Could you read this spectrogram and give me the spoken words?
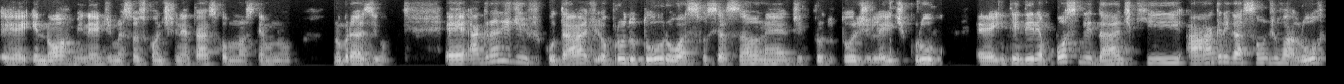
é, enorme, né, dimensões continentais como nós temos no, no Brasil. É, a grande dificuldade é o produtor ou a associação né, de produtores de leite cru é, entenderem a possibilidade que a agregação de valor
